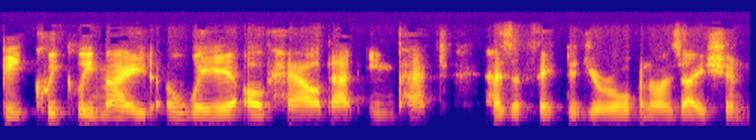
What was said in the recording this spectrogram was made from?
be quickly made aware of how that impact has affected your organisation.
